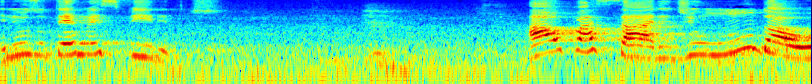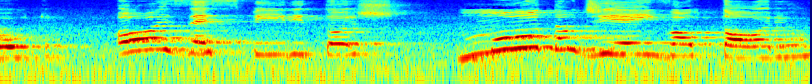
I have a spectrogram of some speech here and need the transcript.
Ele usa o termo espíritos. Ao passarem de um mundo a outro, os espíritos mudam de envoltório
